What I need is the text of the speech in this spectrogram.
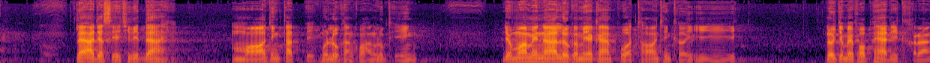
ก และอาจจะเสียชีวิตได้ หมอจึงตัดปีกมดลูกข้างขวางลูกทิ้ง โยมหมอไม่นานลูกก็มีอาการปวดท้องเช่นเคยอีก ลูกจึงไปพบแพทย์อีกครั้ง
